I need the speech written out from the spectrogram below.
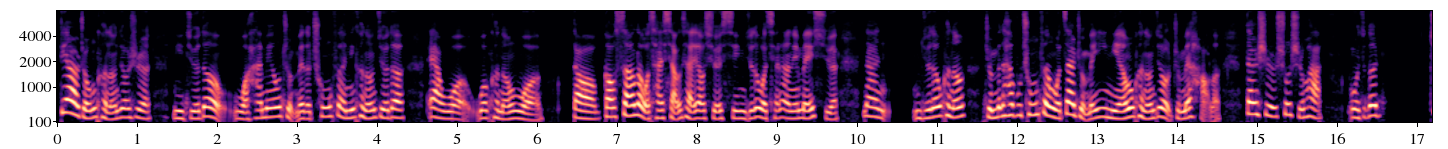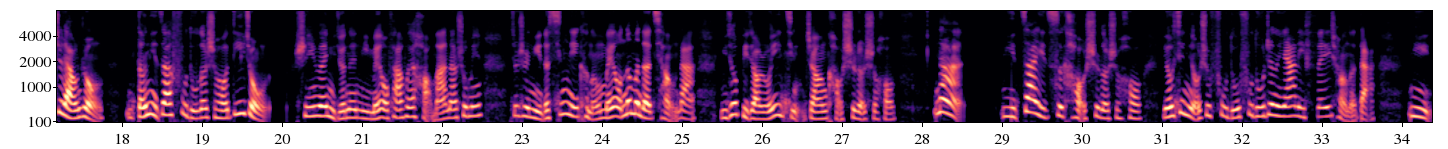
第二种可能就是你觉得我还没有准备的充分，你可能觉得，哎呀，我我可能我到高三了我才想起来要学习，你觉得我前两年没学，那你觉得我可能准备的还不充分，我再准备一年，我可能就准备好了。但是说实话，我觉得这两种，等你在复读的时候，第一种。是因为你觉得你没有发挥好吗？那说明就是你的心理可能没有那么的强大，你就比较容易紧张。考试的时候，那你再一次考试的时候，尤其你又是复读，复读真的压力非常的大。你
